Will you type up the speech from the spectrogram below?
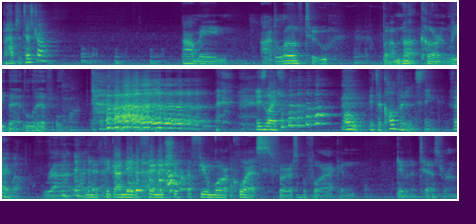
Perhaps a test trial? I mean, I'd love to, but I'm not currently that level. He's like, oh, it's a confidence thing. Very well. Right, and I think I need to finish a few more quests first before I can give it a test run.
